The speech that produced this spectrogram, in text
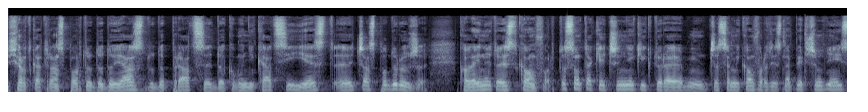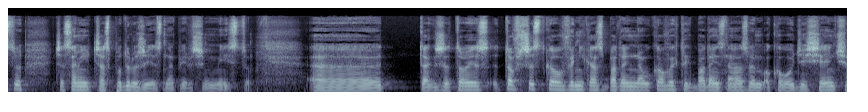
środka transportu do dojazdu, do pracy, do komunikacji jest e, czas podróży. Kolejny to jest komfort. To są takie czynniki, które czasami komfort jest na pierwszym miejscu, czasami czas podróży jest na pierwszym miejscu. E, także to, jest, to wszystko wynika z badań naukowych. Tych badań znalazłem około 10,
